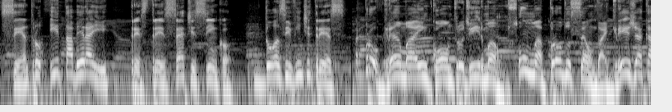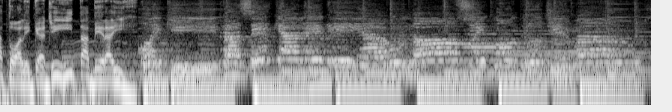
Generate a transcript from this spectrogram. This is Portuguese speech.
Centro Itaberaí, 3375 1223. Programa Encontro de Irmãos, uma produção da Igreja Católica de Itaberaí. Oi, que prazer, que alegria, o nosso encontro de irmãos.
